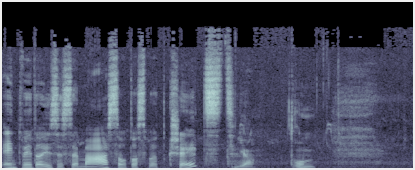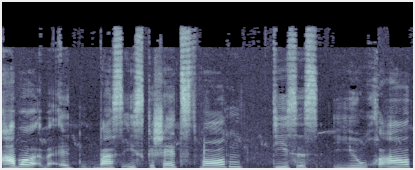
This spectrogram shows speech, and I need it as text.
Entweder ist es ein Maß oder es wird geschätzt. Ja, drum. Aber äh, was ist geschätzt worden? Dieses Juchart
